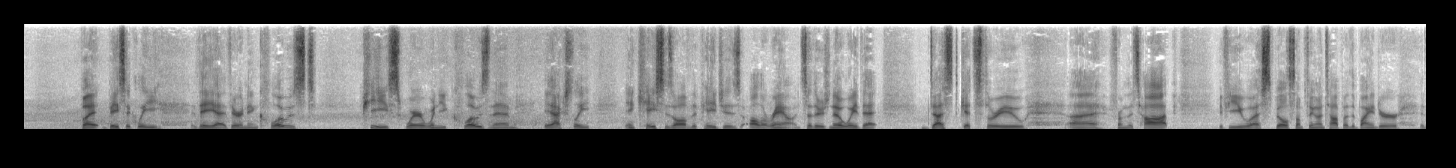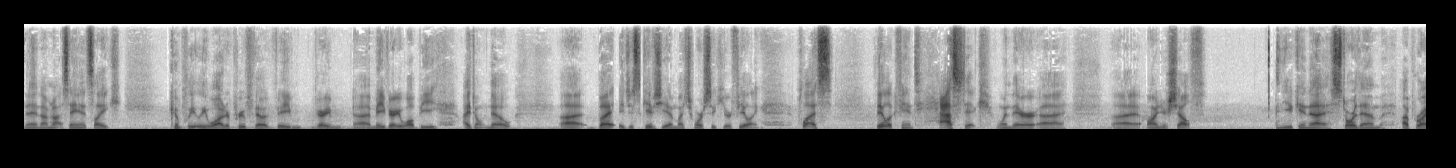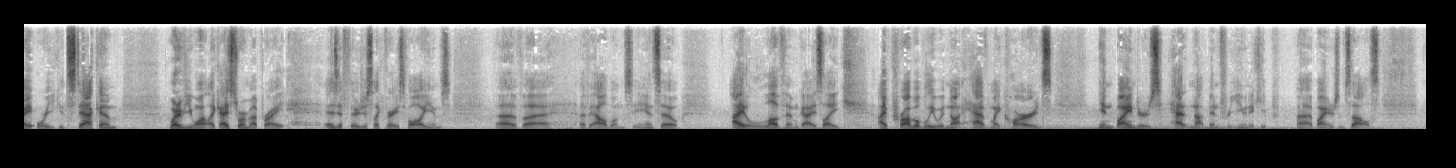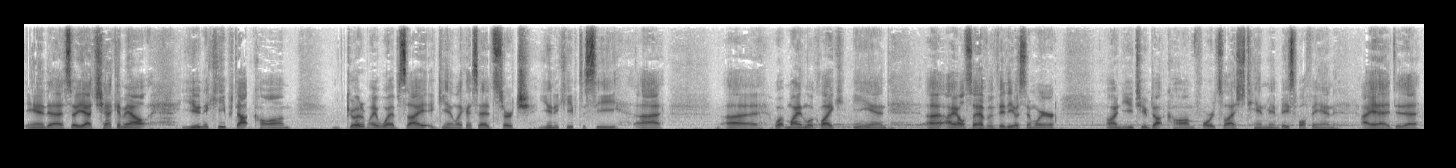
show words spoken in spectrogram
but basically, they uh, they're an enclosed piece where when you close them, it actually encases all of the pages all around. So there's no way that dust gets through uh, from the top. If you uh, spill something on top of the binder, then I'm not saying it's like completely waterproof, though it may very, uh, may very well be. I don't know. Uh, but it just gives you a much more secure feeling. Plus, they look fantastic when they're uh, uh, on your shelf. And you can store them upright or you can stack them, whatever you want. Like I store them upright as if they're just like various volumes of uh, of albums, and so I love them guys. Like I probably would not have my cards in binders had it not been for Unikeep uh, binders themselves. And uh, so yeah, check them out, unikeep.com. Go to my website again. Like I said, search Unikeep to see uh, uh, what mine look like, and uh, I also have a video somewhere on youtube.com forward slash Tanman Baseball Fan. I uh, did a,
